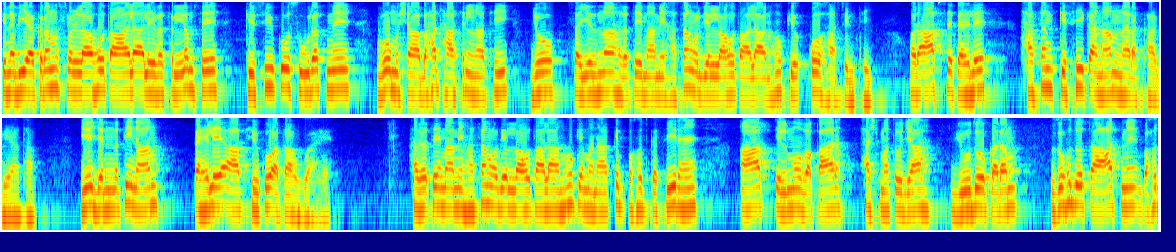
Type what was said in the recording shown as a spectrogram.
कि नबी अकरम सल्लल्लाहु अलैहि वसल्लम से किसी को सूरत में वो मुशाबहत हासिल ना थी जो सैदना हज़रत इमाम हसन रज़ी तु को हासिल थी। और आपसे पहले हसन किसी का नाम न रखा गया था। ये जन्नती नाम पहले आप ही को अता हुआ है। हज़रत इमाम हसन रदी अल्लाह के मनाकब बहुत कसर हैं। आप इल्म वक़ार, हशमत जाह जूद करम, जहद तात में बहुत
